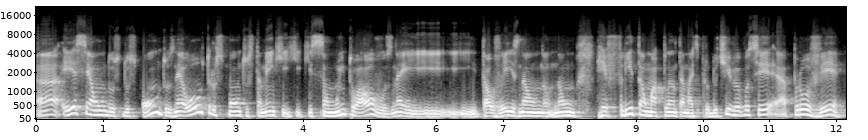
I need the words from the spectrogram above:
Uh, esse é um dos, dos, pontos, né? Outros pontos também que, que, que são muito alvos, né? E, e, e talvez não, não, não reflitam uma planta mais produtiva, você uh, prover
